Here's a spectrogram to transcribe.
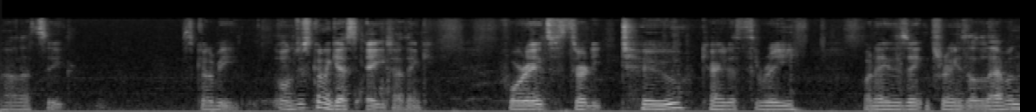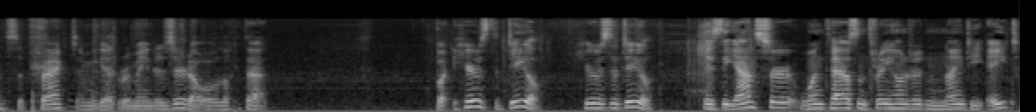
now let's see. It's gotta be, well, I'm just gonna guess 8, I think. 4 eighths is 32, carry the 3. 1 8 is 8 and 3 is 11. Subtract and we get remainder 0. Oh, look at that. But here's the deal. Here's the deal. Is the answer 1398?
